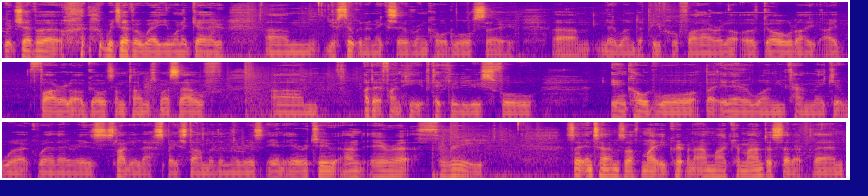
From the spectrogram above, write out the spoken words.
whichever whichever way you want to go um, you're still going to make silver in Cold War so um, no wonder people fire a lot of gold. I, I fire a lot of gold sometimes myself. Um, I don't find heat particularly useful in Cold War, but in Era 1 you can make it work where there is slightly less space armor than there is in Era 2 and Era 3. So in terms of my equipment and my commander setup then,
